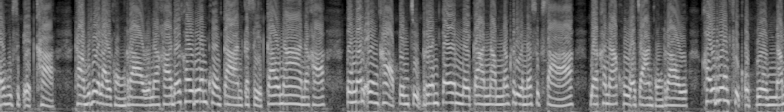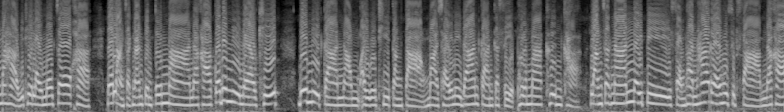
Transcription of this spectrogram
2561 ค่ะ ทางวิทยาลัยของเรานะคะได้เข้าร่วมโครงการเกษตรก้าวหน้านะคะตรงนั้นเองค่ะเป็นจุดเริ่มต้นในการนำนักเรียนนักศึกษา และคณะครูอาจารย์ของเรา เข้าร่วมฝึกอบรมณมหาวิทยาลัยแม่โจ้ค่ะ และหลังจากนั้นเป็นต้นมานะคะก็ได้มีแนวคิด ได้มีการนำ IoT ต่างๆ มาใช้ในด้านการเกษตรเพิ่มมากขึ้นค่ะ หลังจากนั้นในปี 2563 นะคะ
